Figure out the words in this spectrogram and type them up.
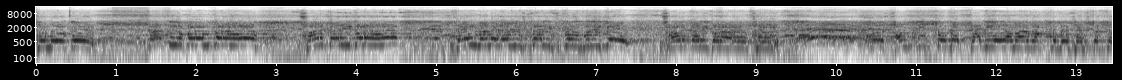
সমূহকে জাতীয়করণ করা হোক, সরকারি করা হোক যেইভাবে রেজিস্টার স্কুলগুলিকে সরকারি করা হয়েছে। সংক্ষিপ্ত ব্যাখ্যা দিয়ে আমার বক্তব্য শেষ করতে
